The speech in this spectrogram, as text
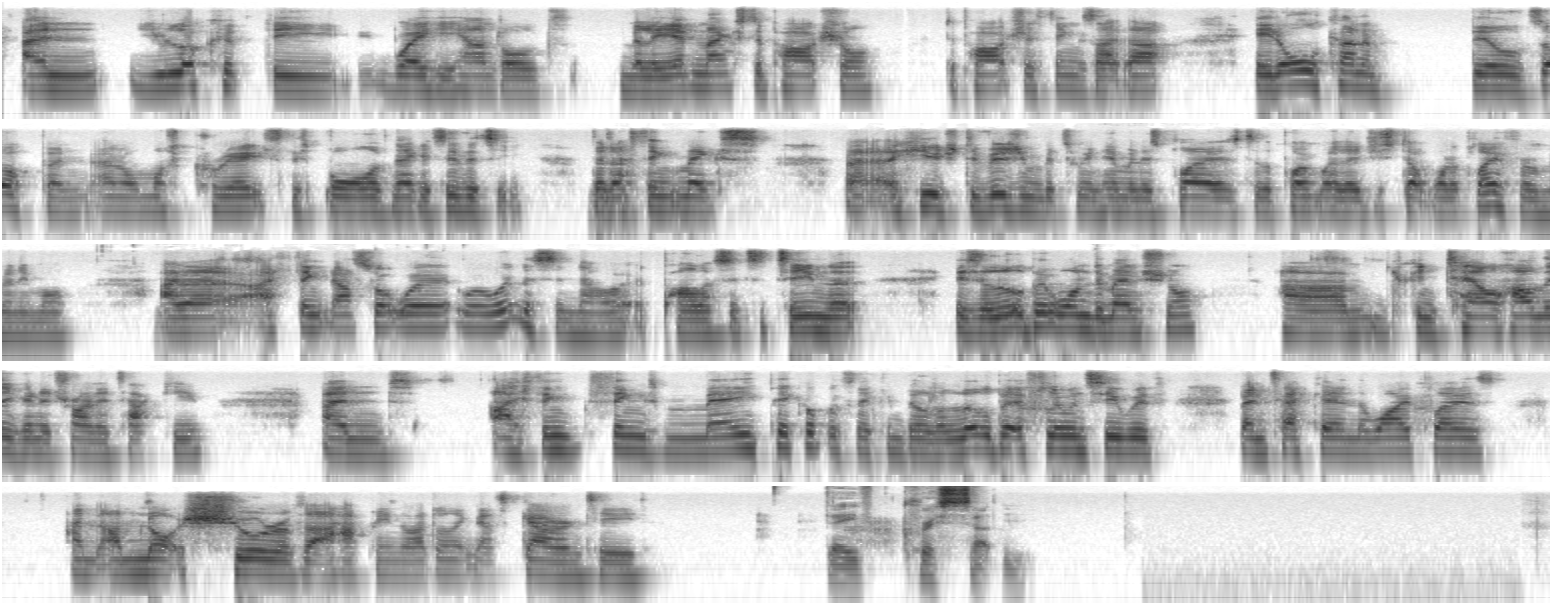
And you look at the way he handled Mile Jedinak's departure, departure, things like that. It all kind of builds up and, and almost creates this ball of negativity that I think makes a, a huge division between him and his players to the point where they just don't want to play for him anymore. And uh, I think that's what we're, we're witnessing now at Palace. It's a team that is a little bit one dimensional. Um, you can tell how they're going to try and attack you. And I think things may pick up if they can build a little bit of fluency with Benteke and the wide players. And I'm not sure of that happening, though. I don't think that's guaranteed. Dave, Chris Sutton.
